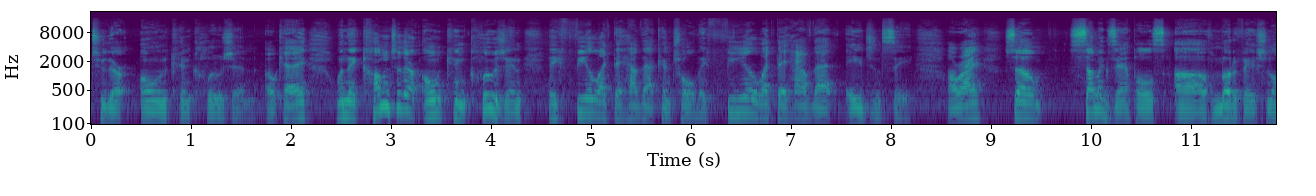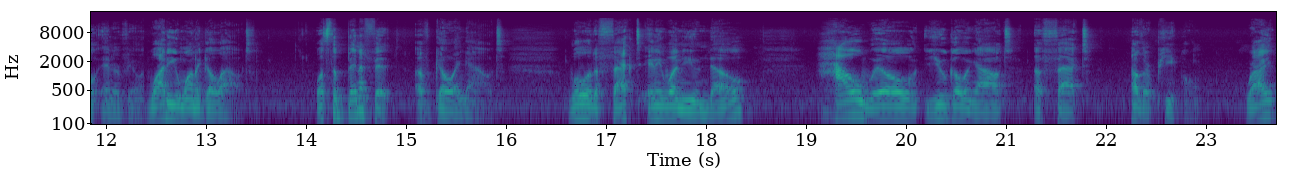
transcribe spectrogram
to their own conclusion, okay? When they come to their own conclusion, they feel like they have that control. They feel like they have that agency, all right? So some examples of motivational interviewing. Why do you wanna go out? What's the benefit of going out? Will it affect anyone you know? How will you going out affect other people, right?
